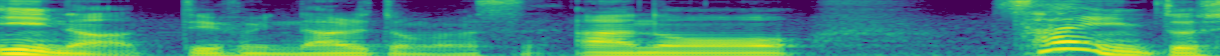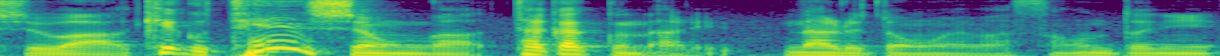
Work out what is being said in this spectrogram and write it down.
いいなっていう風になると思います。あのサインとしては結構テンションが高くなるなると思います。本当に。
